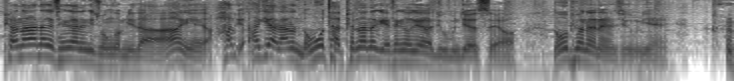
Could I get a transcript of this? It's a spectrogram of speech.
편안하게 생각하는 게 좋은 겁니다. 예. 하기, 하기야 나는 너무 다 편안하게 생각해가지고 문제였어요. 너무 편안해요, 지금, 예.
